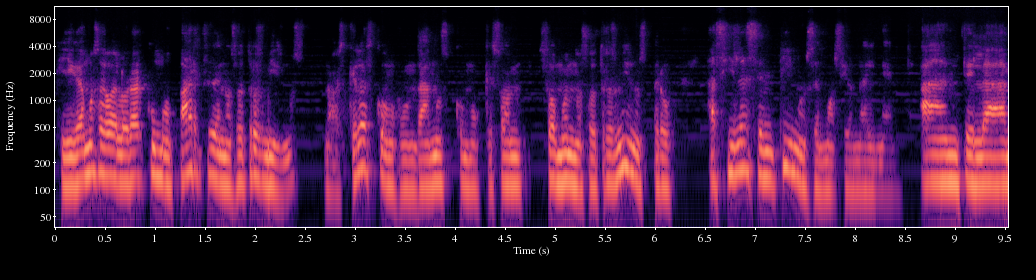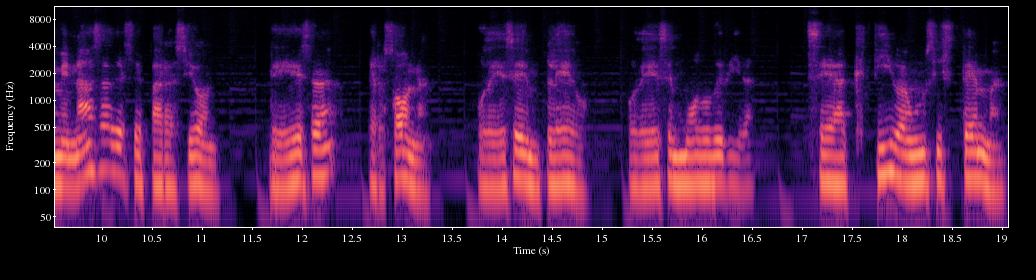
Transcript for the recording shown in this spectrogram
que llegamos a valorar como parte de nosotros mismos, no es que las confundamos como que son, somos nosotros mismos, pero así las sentimos emocionalmente. Ante la amenaza de separación de esa persona, o de ese empleo, o de ese modo de vida, se activa un sistema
